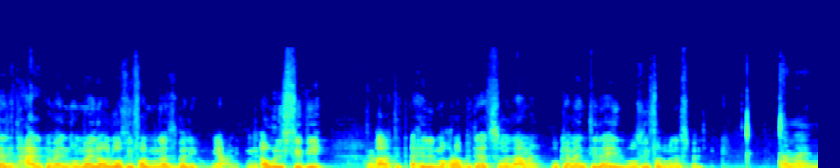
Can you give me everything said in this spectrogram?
تالت حاجة كمان إن هم يلاقوا الوظيفة المناسبة ليهم يعني من أول ال CV تمام. تتأهل للمهارات بتاعت سوق العمل وكمان تلاقي الوظيفة المناسبة ليك. تمام.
